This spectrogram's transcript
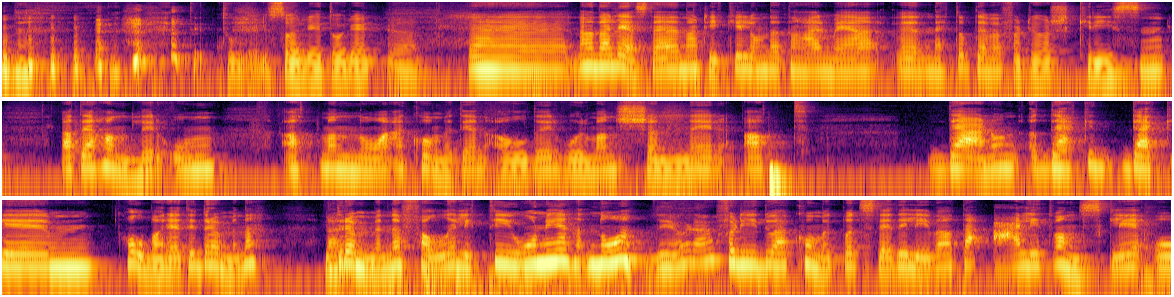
Toril, Sorry, Toril. ja. Eh, nei, da leste jeg en artikkel om dette her med eh, nettopp det med 40-årskrisen. At det handler om at man nå er kommet i en alder hvor man skjønner at det er, noen, det er ikke, det er ikke mm, holdbarhet i drømmene. Drømmene faller litt til jorden nå. Det gjør det. Fordi du er kommet på et sted i livet at det er litt vanskelig å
